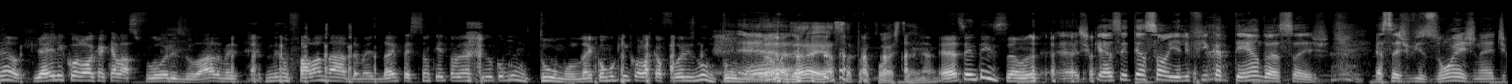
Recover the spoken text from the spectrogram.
Não, e aí ele coloca aquelas flores do lado, mas não fala nada, mas dá a impressão que ele tá vendo aquilo como um túmulo, né? Como quem coloca flores num túmulo. É. Não, né? mas era essa a proposta, né? Essa é a intenção, né? É, acho que é essa a intenção. E ele fica tendo essas, essas visões, né, de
